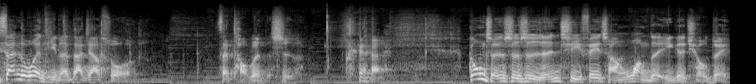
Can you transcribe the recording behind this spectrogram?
三个问题呢，大家所在讨论的是了，工程师是人气非常旺的一个球队，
